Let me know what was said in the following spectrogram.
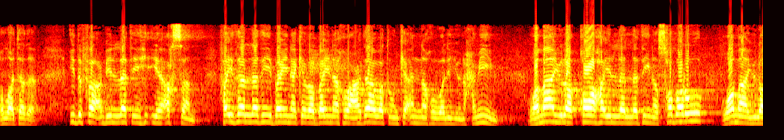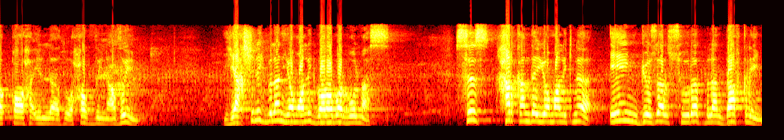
Alloh aytadi: "Idfa billati hiya ahsan, fa idza allazi baynaka va baynahu adawatun ka'annahu waliyyun hamim." va ma yulaqqaha illa allazina sabaru va ma yulaqqaha illa zu hazzin azim. Yaxshilik bilan yomonlik barobar bo'lmas. Siz har qanday yomonlikni eng go'zal surat bilan daf qiling.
